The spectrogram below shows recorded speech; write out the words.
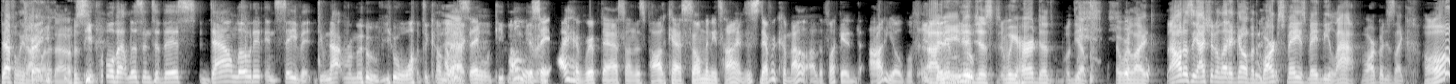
Definitely not Right. one of those. People that listen to this, download it and save it. Do not remove. You will want to come I back. say- it will keep I on would giving. say I have ripped ass on this podcast so many times. This never come out on the fucking audio before. I didn't mean, mute. it just we heard the yep, and we're like, honestly, I should have let it go. But Mark's face made me laugh. Mark was just like, huh?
